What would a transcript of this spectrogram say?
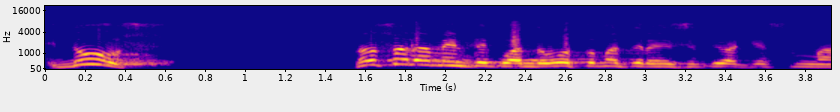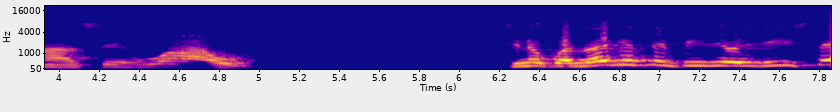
Y dos, no solamente cuando vos tomaste la iniciativa que es más, wow, sino cuando alguien te pidió y diste,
